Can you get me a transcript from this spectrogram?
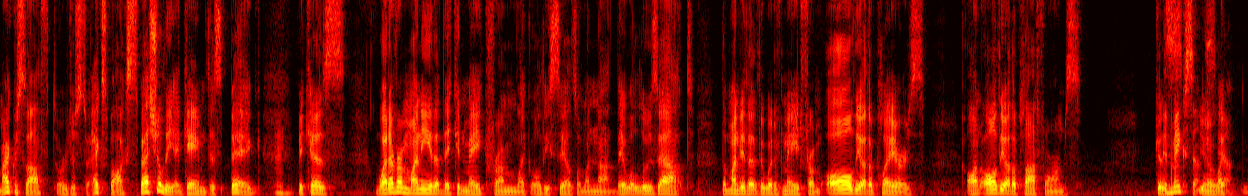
Microsoft or just to Xbox, especially a game this big, mm-hmm. because whatever money that they can make from like all these sales and whatnot, they will lose out the money that they would have made from all the other players on all the other platforms. It makes sense. You know, like yeah.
